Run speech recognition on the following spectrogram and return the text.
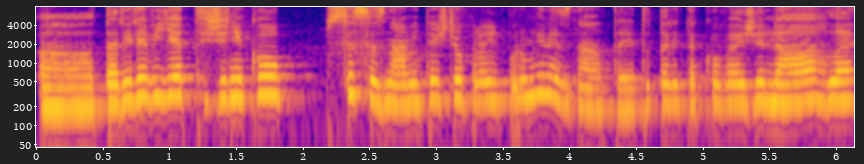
A tady jde vidět, že někoho se seznámíte, ještě opravdu podobně neznáte. Je to tady takové, že náhle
